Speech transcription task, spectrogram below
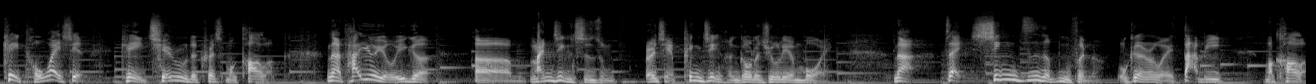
可以投外线、可以切入的 Chris McCollum，那他又有一个呃蛮劲十足，而且拼劲很够的 Julian Boy，那。在薪资的部分呢，我个人认为大 B McCalla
